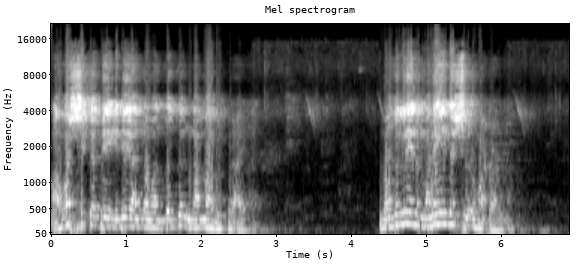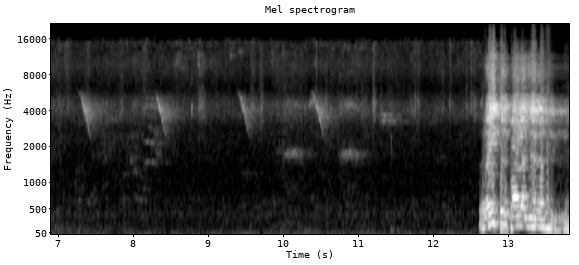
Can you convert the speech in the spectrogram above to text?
ಅವಶ್ಯಕತೆ ಇದೆ ಅನ್ನುವಂಥದ್ದು ನಮ್ಮ ಅಭಿಪ್ರಾಯ. ಮೊದಲನೇದು ಮನೆಯಿಂದ ಶುರು ಮಾಡೋಣ. ರೈತರು ಬಹಳ ಜನರಿಗೆ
